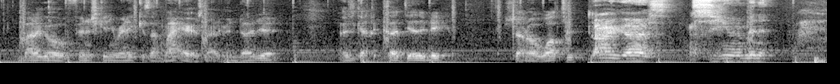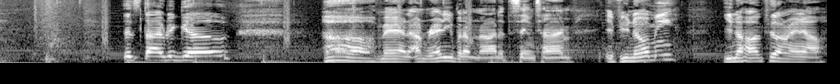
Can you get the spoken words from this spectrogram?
I'm about to go finish getting ready because uh, my hair is not even done yet. I just got the cut the other day. Shout out Walter. Alright guys, see you in a minute. It's time to go. Oh man, I'm ready, but I'm not at the same time. If you know me, you know how I'm feeling right now.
